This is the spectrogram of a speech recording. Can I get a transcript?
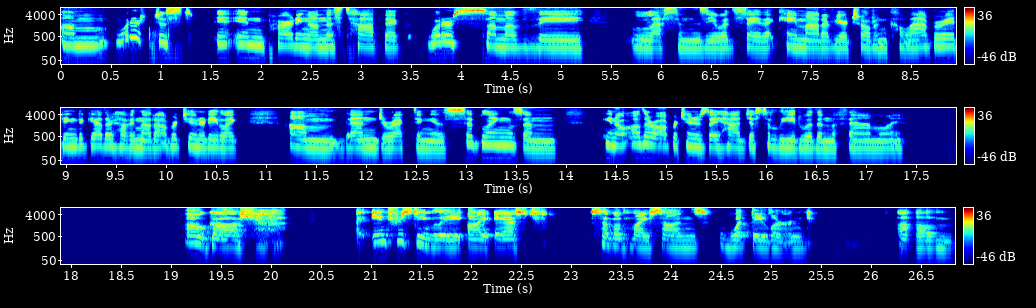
Um, what are just in, in parting on this topic, what are some of the lessons you would say that came out of your children collaborating together, having that opportunity, like um, Ben directing his siblings and you know other opportunities they had just to lead within the family? Oh gosh. Interestingly, I asked some of my sons what they learned um,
